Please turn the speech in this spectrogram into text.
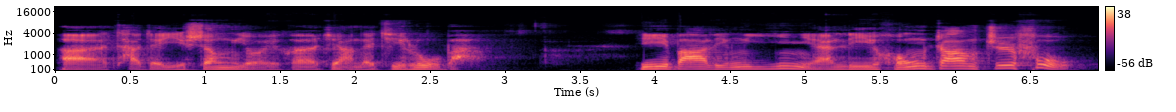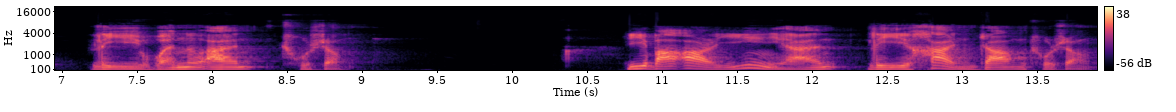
啊，他这一生有一个这样的记录吧。一八零一年，李鸿章之父李文安出生。一八二一年，李汉章出生。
